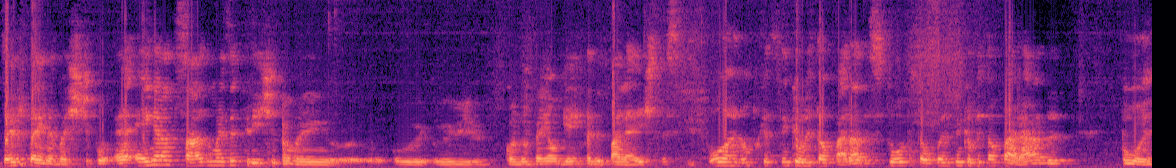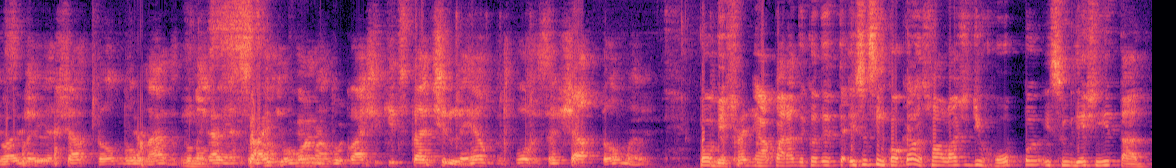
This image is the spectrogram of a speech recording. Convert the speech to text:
Sempre tem, né? Mas, tipo, é, é engraçado, mas é triste também. O, o- o- quando vem alguém fazer palestra assim, porra, não, porque tu tem que ouvir tal parada, se tu ouve tal coisa, tem que ouvir tal parada. Pô, isso Lógico. daí é chatão do nada. Tu nem Nossa, conhece o maluco, o fone, maluco acha que tu tá te lendo. Porra, isso é chatão, mano. Pô, bicho, é uma parada que eu detesto. Isso assim, qualquer. Eu sou uma loja de roupa, isso me deixa irritado.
